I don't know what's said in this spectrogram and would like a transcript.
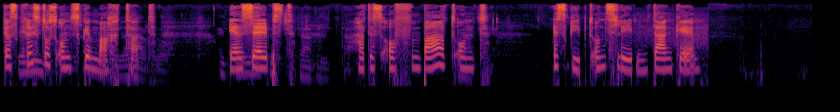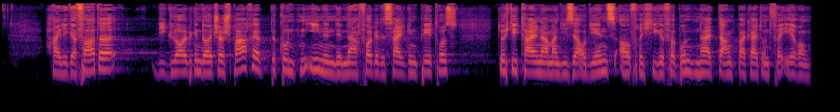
das Christus uns gemacht hat. Er selbst hat es offenbart und es gibt uns Leben. Danke. Heiliger Vater, die Gläubigen deutscher Sprache bekunden Ihnen, dem Nachfolger des heiligen Petrus, durch die Teilnahme an dieser Audienz aufrichtige Verbundenheit, Dankbarkeit und Verehrung.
